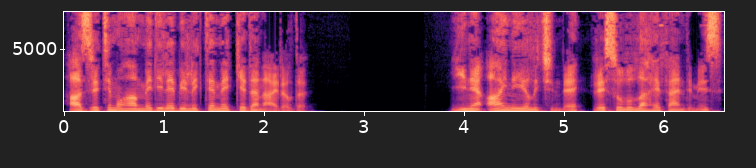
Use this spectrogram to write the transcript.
Hazreti Muhammed ile birlikte Mekke'den ayrıldı. Yine aynı yıl içinde, Resulullah Efendimiz,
